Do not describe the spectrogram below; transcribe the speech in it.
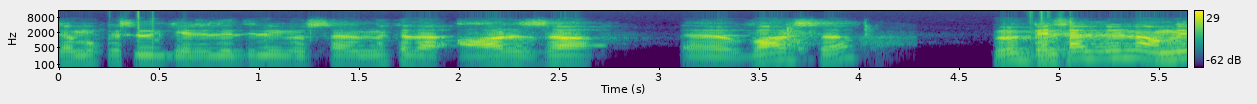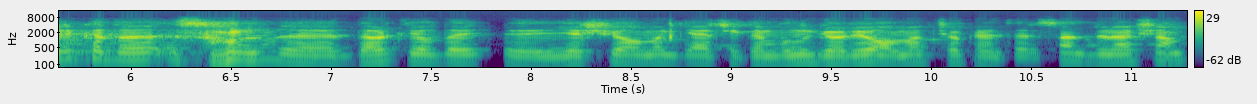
demokrasinin gerilediğini gösteren ne kadar arıza e, varsa böyle benzerlerini Amerika'da son e, 4 yılda e, yaşıyor olmak gerçekten bunu görüyor olmak çok enteresan. Dün akşam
